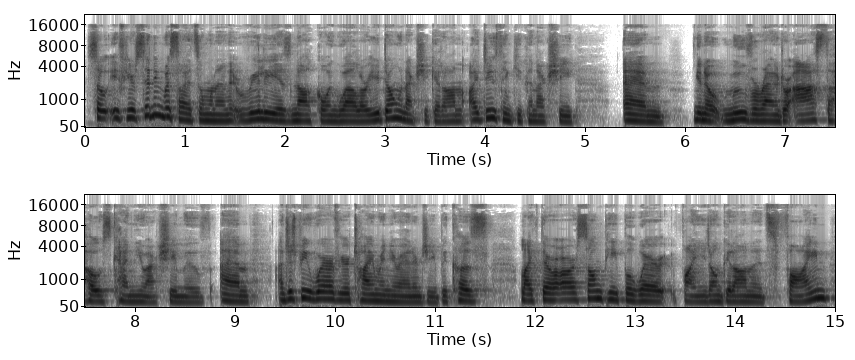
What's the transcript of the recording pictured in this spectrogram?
So if you're sitting beside someone and it really is not going well, or you don't actually get on, I do think you can actually, um, you know, move around or ask the host, can you actually move? Um, and just be aware of your time and your energy because, like, there are some people where fine you don't get on and it's fine,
